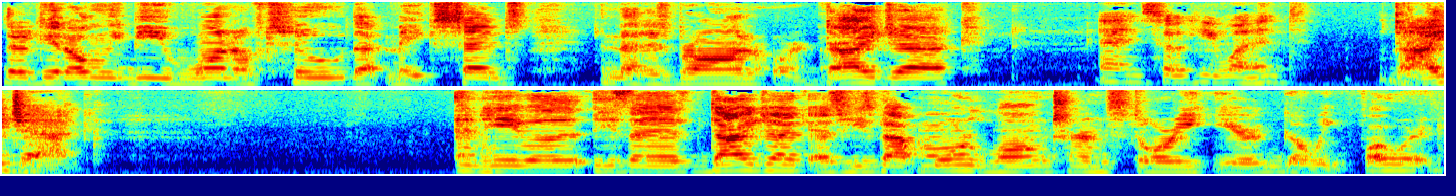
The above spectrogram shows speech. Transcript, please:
there could only be one of two that makes sense, and that is Bron or Dijak. And so he went Dijak. And he was he says Dijak as he's got more long term story here going forward,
